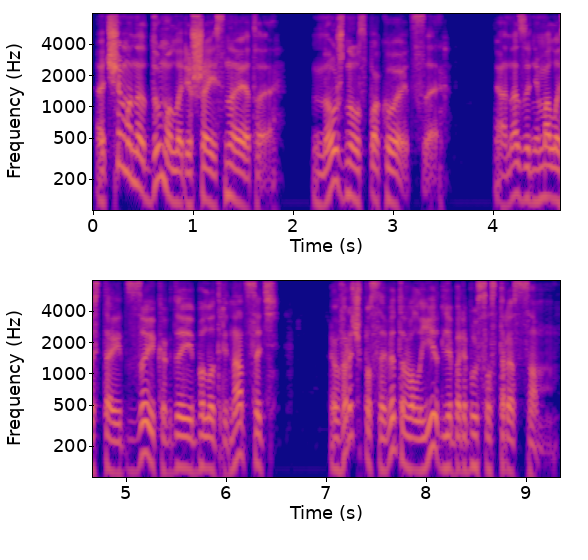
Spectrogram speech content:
О чем она думала, решаясь на это? Нужно успокоиться. Она занималась тайцзой, когда ей было 13. Врач посоветовал ей для борьбы со стрессом.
